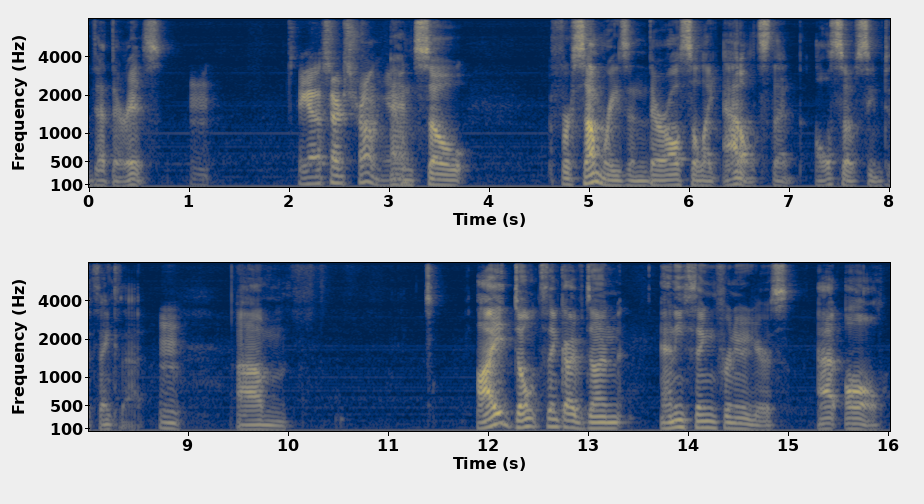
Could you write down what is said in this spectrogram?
that there is. You gotta start strong, yeah. And so, for some reason, there are also like adults that also seem to think that. Um, I don't think I've done anything for New Year's at all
